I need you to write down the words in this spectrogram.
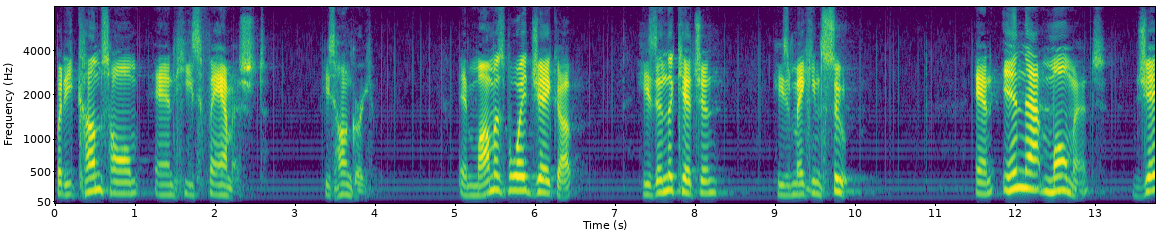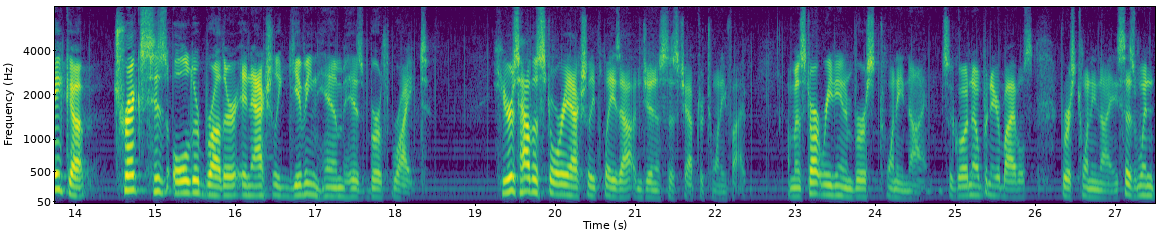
But he comes home and he's famished. He's hungry. And mama's boy Jacob, he's in the kitchen, he's making soup. And in that moment, Jacob tricks his older brother in actually giving him his birthright. Here's how the story actually plays out in Genesis chapter 25. I'm going to start reading in verse 29. So go ahead and open your Bibles, verse 29. He says, when,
